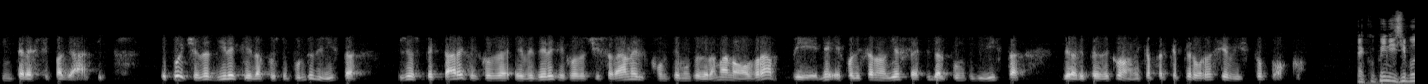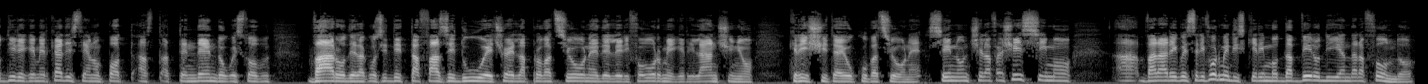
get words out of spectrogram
interessi pagati. E poi c'è da dire che da questo punto di vista bisogna aspettare cosa, e vedere che cosa ci sarà nel contenuto della manovra, bene, e quali saranno gli effetti dal punto di vista della ripresa economica, perché per ora si è visto poco. Ecco, quindi si può dire che i mercati stiano un po' attendendo questo varo della cosiddetta fase 2, cioè l'approvazione delle riforme che rilancino crescita e occupazione. Se non ce la facessimo a varare queste riforme rischieremmo davvero di andare a fondo?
